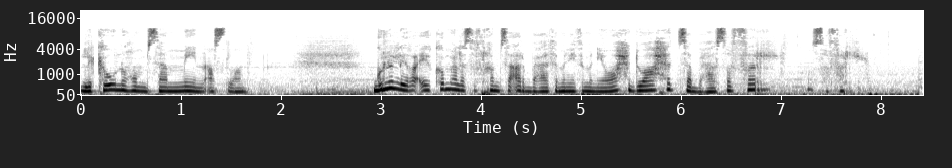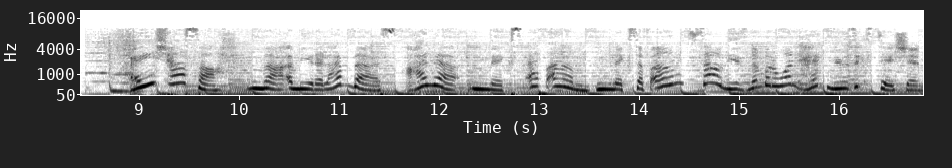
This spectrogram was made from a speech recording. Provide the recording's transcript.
لكونهم سامين أصلا؟ قولوا لي رأيكم على صفر خمسة أربعة ثمانية, ثمانية واحد, واحد سبعة صفر صفر. عيشها صح مع أميرة العباس على Mix FM Mix FM Saudi's number one hit music station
